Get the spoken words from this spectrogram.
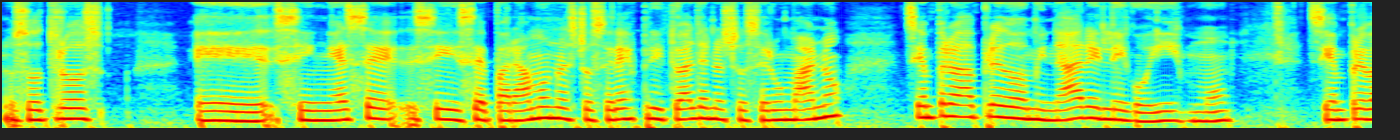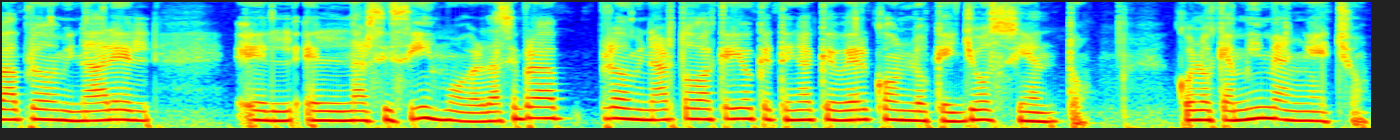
Nosotros, eh, sin ese, si separamos nuestro ser espiritual de nuestro ser humano, siempre va a predominar el egoísmo, siempre va a predominar el, el narcisismo, ¿verdad? Siempre va a predominar todo aquello que tenga que ver con lo que yo siento, con lo que a mí me han hecho.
